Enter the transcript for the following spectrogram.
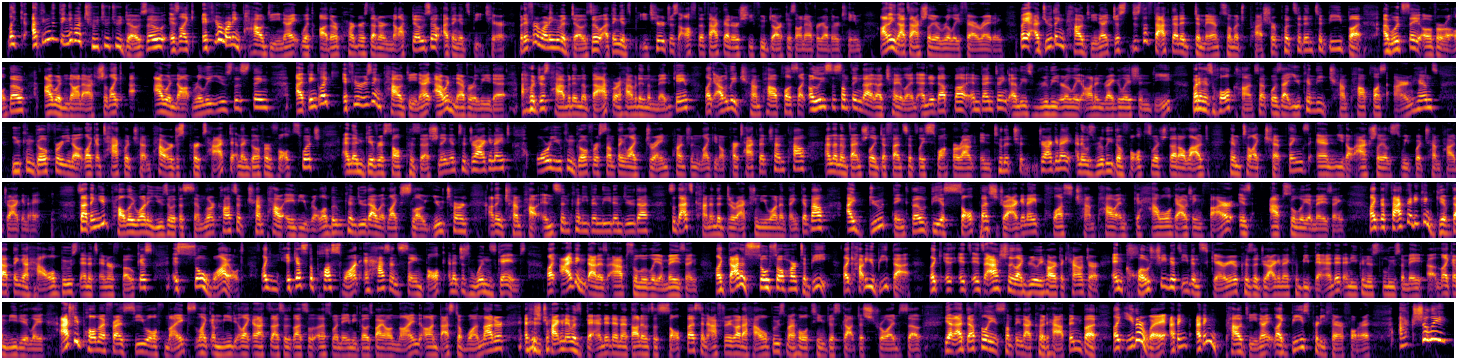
like I think the thing about 222 Dozo is like if you're running Paldea with other partners that are not Dozo, I think it's B tier. But if you're running with Dozo, I think it's B tier just off the fact that Urshifu Dark is on every other team. I think that's actually a really fair rating. But yeah, I do think Paldea, just just the fact that it demands so much pressure puts it into B. But I would say overall though, I would not actually like I would not really use this thing. I think like if you're using Pow D Knight, I would never lead it. I would just have it in the back or have it in the mid game. Like I would lead Chien-Pao plus like, at least it's something that uh, ended up uh, inventing, at least really early on in Regulation D. But his whole concept was that you can lead Chien-Pao plus Iron Hands you can go for, you know, like attack with Chien-Pao or just protect and then go for Volt Switch and then give yourself positioning into Dragonite. Or you can go for something like Drain Punch and like, you know, protect the Chien-Pao and then eventually defensively swap around into the Ch Dragonite. And it was really the Volt Switch that allowed him to like chip things and, you know, actually sweep with Chien-Pao Dragonite. So I think you'd probably want to use it with a similar concept. Chien-Pao AV Rillaboom can do that with like slow U-turn. I think Chien-Pao Instant can even lead and do that. So that's kind of the direction you want to think about. I do think though the Assault Vest Dragonite plus Chien-Pao and Howl Gouging Fire is absolutely amazing. Like the fact that you can give that thing a howl boost and its inner focus is so wild. Like it gets the plus one, it has insane bulk, and it just wins games. Like I think that is absolutely amazing. Like that is so so hard to beat. Like how do you beat that? Like it, it's it's actually like really hard to counter. In close sheet, it's even scarier because the Dragonite could be banded and you can just lose a uh, like immediately. I actually pulled my friend Seawolf Mike's like immediate like that's that's that's that's what name he goes by online on best of one ladder, and his Dragonite was banded and I thought it was Assault Vest, and after he got a power boost, my whole team just got destroyed. So yeah, that definitely is something that could happen. But like either way, I think I think Knight, like B is pretty fair for it. Actually,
